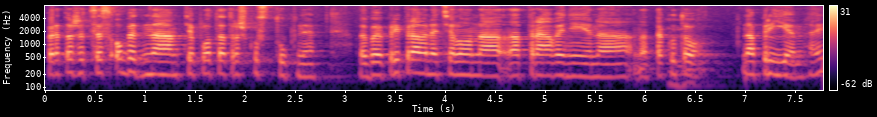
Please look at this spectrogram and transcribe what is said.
pretože cez obed nám teplota trošku stupne, lebo je pripravené telo na, na trávenie, na, na takúto mm. na príjem. Hej?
